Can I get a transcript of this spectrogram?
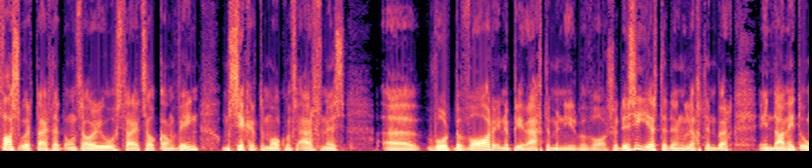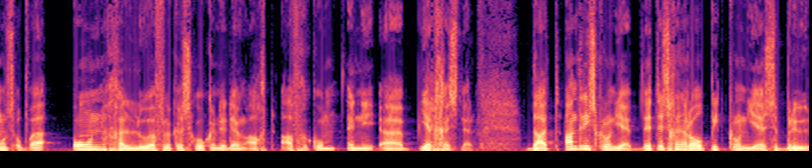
vas oortuig dat ons daardie hofstryd sal kan wen om seker te maak ons erfenis uh word bewaar en op die regte manier bewaar. So dis die eerste ding Lichtenburg en dan het ons op 'n uh, ongelooflike skokkende ding afgekom in die uh eergister. Dat Andrius Cronje, dit is generaal Piet Cronje se broer.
